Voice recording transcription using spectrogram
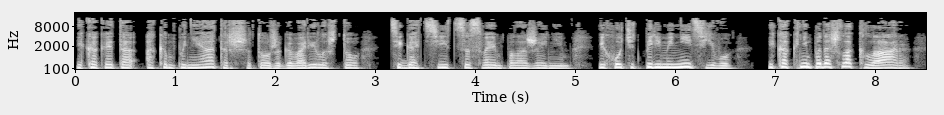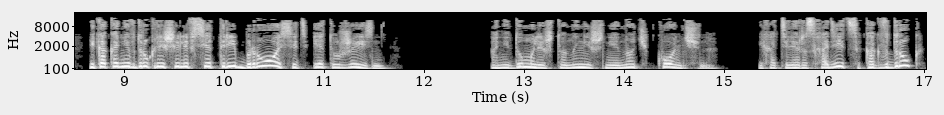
И как эта аккомпаниаторша тоже говорила, что тяготится своим положением и хочет переменить его, и как к ним подошла Клара, и как они вдруг решили все три бросить эту жизнь. Они думали, что нынешняя ночь кончена, и хотели расходиться, как вдруг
